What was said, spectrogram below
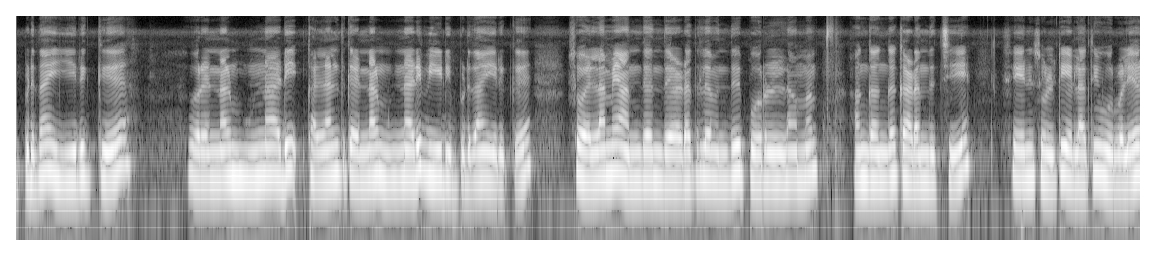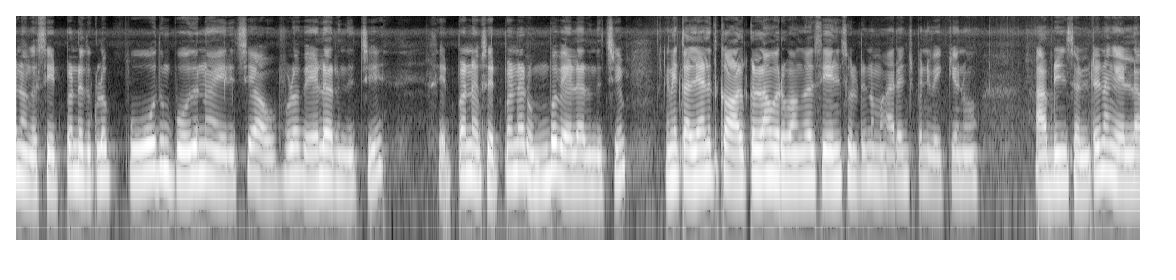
இப்படி தான் இருக்குது ஒரு ரெண்டு நாள் முன்னாடி கல்யாணத்துக்கு ரெண்டு நாள் முன்னாடி வீடு இப்படி தான் இருக்குது ஸோ எல்லாமே அந்தந்த இடத்துல வந்து பொருள் இல்லாமல் அங்கங்கே கடந்துச்சு. சரின்னு சொல்லிட்டு எல்லாத்தையும் ஒரு வழியாக நாங்கள் செட் பண்ணுறதுக்குள்ளே போதும் போதும்னு ஆயிடுச்சு அவ்வளோ வேலை இருந்துச்சு. செட் பண்ண செட் பண்ண ரொம்ப வேலை இருந்துச்சு. ஏன்னா கல்யாணத்துக்கு ஆட்கள்லாம் வருவாங்க. சரின்னு சொல்லிட்டு நம்ம அரேஞ்ச் பண்ணி வைக்கணும் அப்படின்னு சொல்லிட்டு நாங்கள் எல்லா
